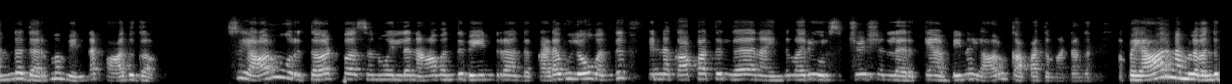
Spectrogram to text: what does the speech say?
அந்த தர்மம் என்ன பாதுகாக்கும்? சோ யாரும் ஒரு தேர்ட் பர்சனோ இல்ல நான் வந்து வேண்டுற அந்த கடவுளோ வந்து என்ன காப்பாத்துங்க நான் இந்த மாதிரி ஒரு சுச்சுவேஷன்ல இருக்கேன் அப்படின்னா யாரும் காப்பாத்த மாட்டாங்க. அப்ப யார் நம்மள வந்து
